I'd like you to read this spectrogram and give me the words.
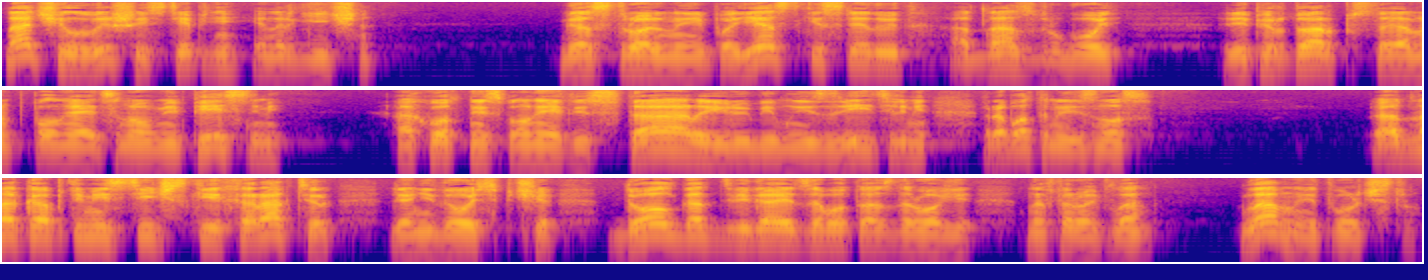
начал в высшей степени энергично. Гастрольные поездки следуют одна с другой, репертуар постоянно пополняется новыми песнями, охотно исполняет и старые, любимые зрителями, работа на износ. Однако оптимистический характер Леонида Осиповича долго отдвигает заботу о здоровье на второй план. Главное — творчество.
